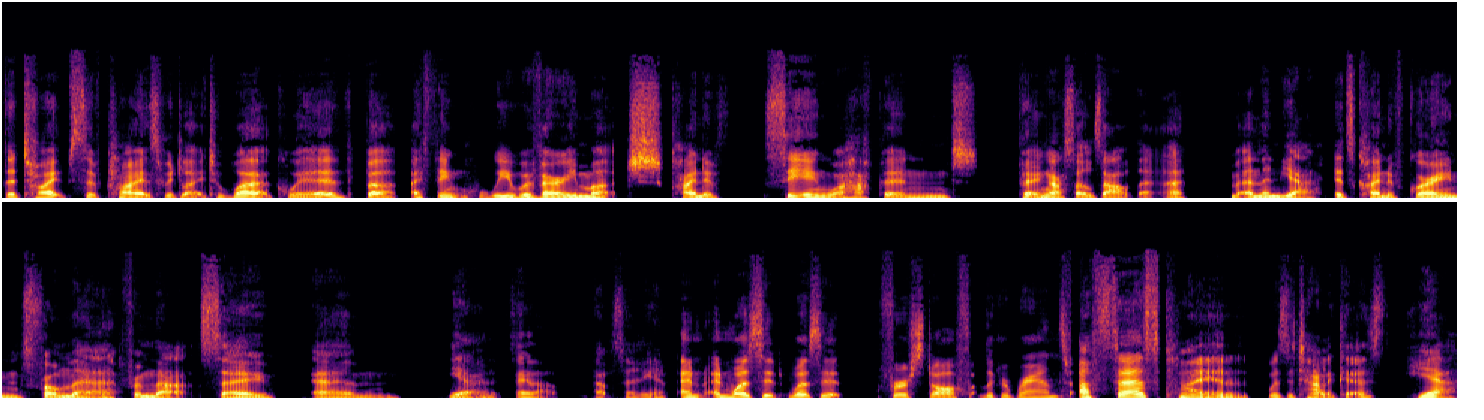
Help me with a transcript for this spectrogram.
the types of clients we'd like to work with, but I think we were very much kind of seeing what happened, putting ourselves out there. And then, yeah, it's kind of grown from there, from that. So, um, yeah, I'd say that. That's it. Yeah. And, and was it, was it first off liquor brands? Our first client was Italicus. Yeah.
